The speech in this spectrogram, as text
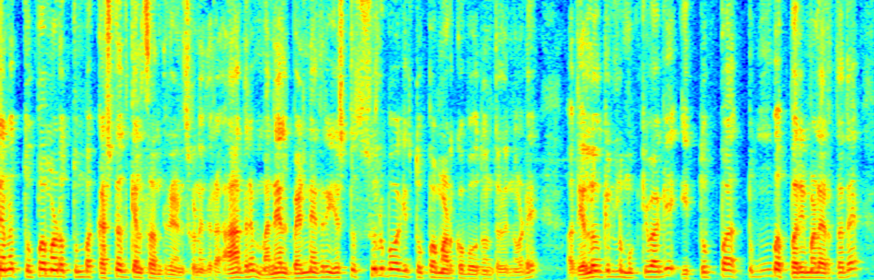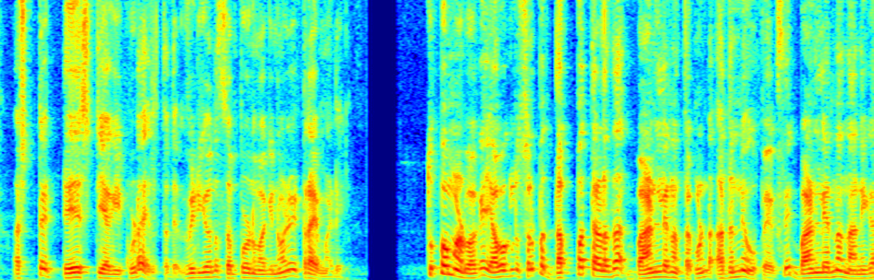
ಜನ ತುಪ್ಪ ಮಾಡೋದು ತುಂಬ ಕಷ್ಟದ ಕೆಲಸ ಅಂತ ನೆನೆಸ್ಕೊಂಡಿದ್ದಾರೆ ಆದರೆ ಮನೇಲಿ ಬೆಣ್ಣೆ ಇದ್ದರೆ ಎಷ್ಟು ಸುಲಭವಾಗಿ ತುಪ್ಪ ಮಾಡ್ಕೋಬೋದು ಅಂತೇಳಿ ನೋಡಿ, ಅದೆಲ್ಲಕ್ಕಿಂತಲೂ ಮುಖ್ಯವಾಗಿ ಈ ತುಪ್ಪ ತುಂಬ ಪರಿಮಳ ಇರ್ತದೆ, ಅಷ್ಟೇ ಟೇಸ್ಟಿಯಾಗಿ ಕೂಡ ಇರ್ತದೆ. ವಿಡಿಯೋನ ಸಂಪೂರ್ಣವಾಗಿ ನೋಡಿ, ಟ್ರೈ ಮಾಡಿ. ತುಪ್ಪ ಮಾಡುವಾಗ ಯಾವಾಗಲೂ ಸ್ವಲ್ಪ ದಪ್ಪ ತಳದ ಬಾಣಲೆಯನ್ನು ತಗೊಂಡು ಅದನ್ನೇ ಉಪಯೋಗಿಸಿ ಬಾಣಲೆಯನ್ನು ನಾನೀಗ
